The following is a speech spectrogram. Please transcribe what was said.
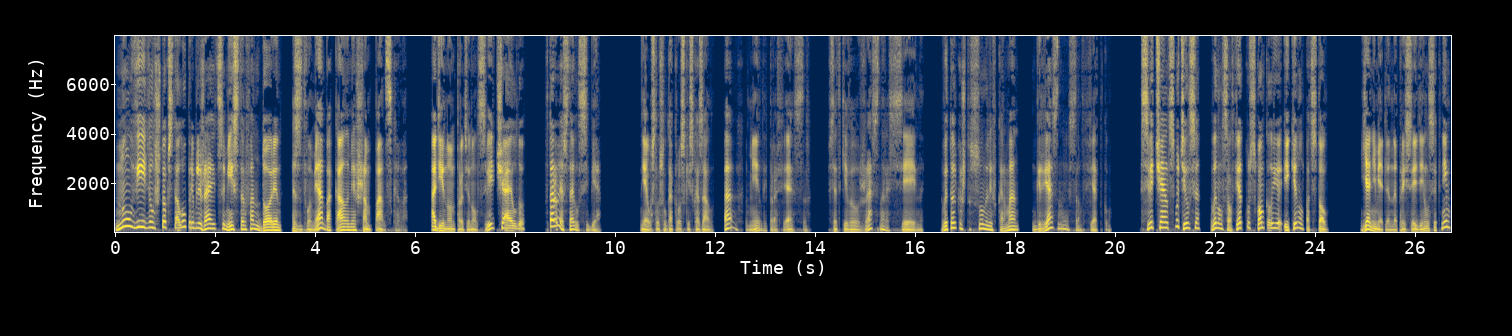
но увидел, что к столу приближается мистер Фандорин с двумя бокалами шампанского. Один он протянул Свитчайлду, второй оставил себе. Я услышал, как русский сказал, «Ах, милый профессор, все-таки вы ужасно рассеяны. Вы только что сунули в карман грязную салфетку». Свитчайлд смутился, вынул салфетку, скомкал ее и кинул под стол. Я немедленно присоединился к ним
